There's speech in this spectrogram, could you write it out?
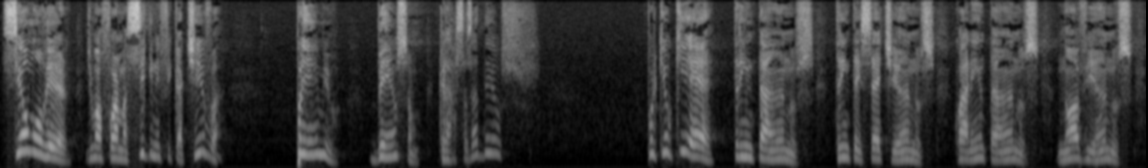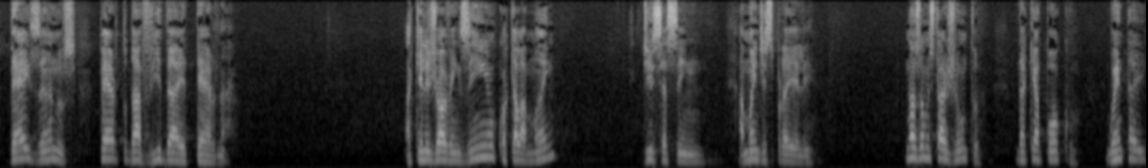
Se eu morrer de uma forma significativa, prêmio, bênção, graças a Deus. Porque o que é 30 anos, 37 anos, 40 anos, 9 anos, 10 anos perto da vida eterna? Aquele jovenzinho com aquela mãe disse assim: a mãe disse para ele: Nós vamos estar juntos daqui a pouco, aguenta aí.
